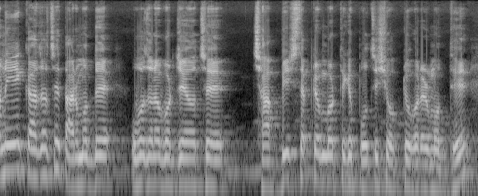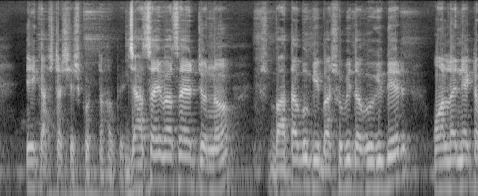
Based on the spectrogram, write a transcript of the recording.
অনেক কাজ আছে, তার মধ্যে উপজেলা পর্যায়ে হচ্ছে ছাব্বিশ সেপ্টেম্বর থেকে পঁচিশে অক্টোবরের মধ্যে এই কাজটা শেষ করতে হবে। যাচাই বাছাইয়ের জন্য বাতাভোগী বা সুবিধাভোগীদের অনলাইনে একটা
